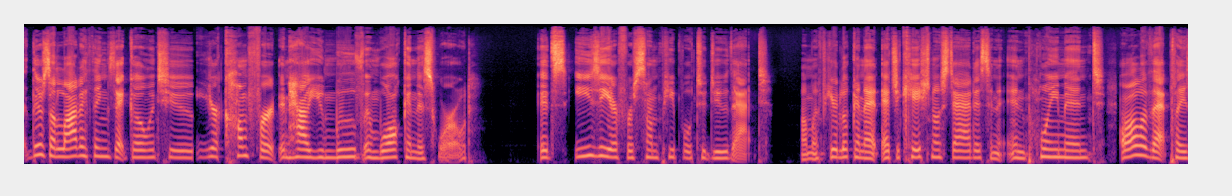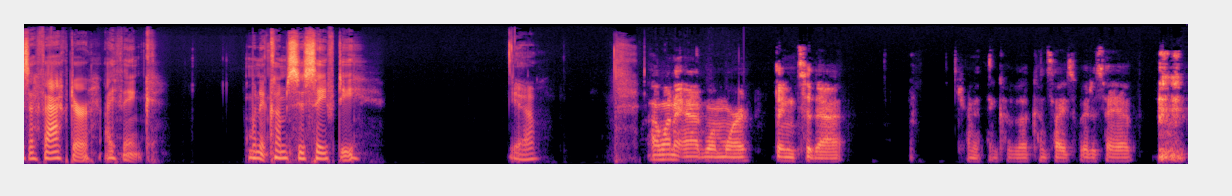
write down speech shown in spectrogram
there's a lot of things that go into your comfort and how you move and walk in this world. It's easier for some people to do that. Um, if you're looking at educational status and employment, all of that plays a factor, I think, when it comes to safety. Yeah. I want to add one more thing to that trying to think of a concise way to say it.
